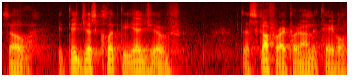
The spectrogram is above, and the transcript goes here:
So it did just clip the edge of the scuffer I put on the table.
